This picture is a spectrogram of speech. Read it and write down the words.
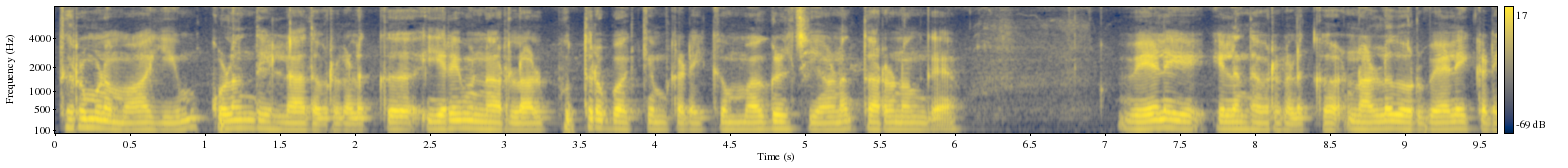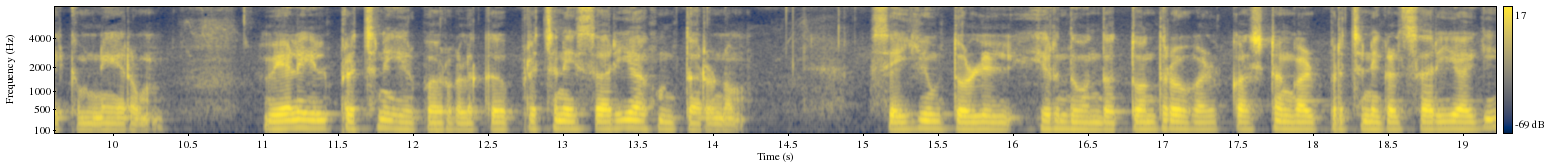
திருமணம் ஆகியும் குழந்தை இல்லாதவர்களுக்கு இறைவனர்களால் புத்திர பாக்கியம் கிடைக்கும் மகிழ்ச்சியான தருணங்க. வேலை இழந்தவர்களுக்கு நல்லதொரு வேலை கிடைக்கும் நேரம். வேலையில் பிரச்சனை இருப்பவர்களுக்கு பிரச்சனை சரியாகும் தருணம். செய்யும் தொழிலில் இருந்து வந்த தொந்தரவுகள் கஷ்டங்கள் பிரச்சனைகள் சரியாகி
